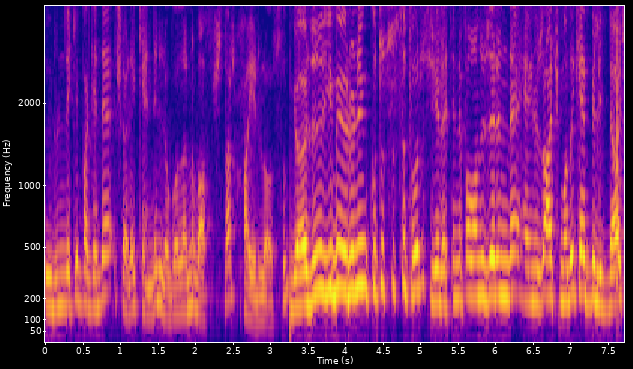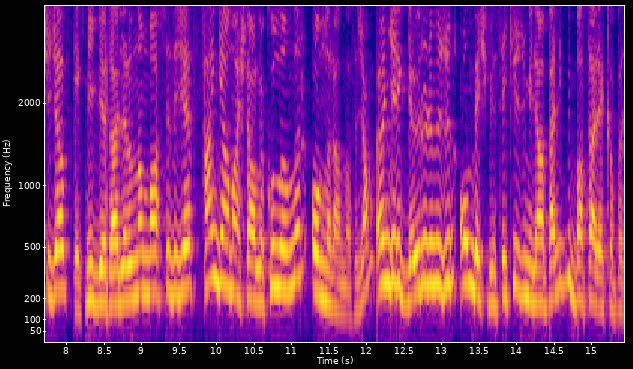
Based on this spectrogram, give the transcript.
üründeki pakete şöyle kendi logolarını basmışlar. Hayırlı olsun. Gördüğünüz gibi ürünün kutusu sıfır. Jelatini falan üzerinde. Henüz açmadık. Hep birlikte açacağız. Teknik detaylarından bahsedeceğiz. Hangi amaçlarla kullanılır onları anlatacağım. Öncelikle ürünümüzün 15800 mAh'lik bir batarya kapasitesi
